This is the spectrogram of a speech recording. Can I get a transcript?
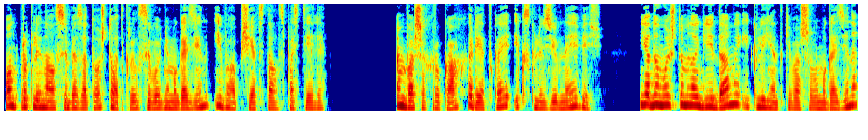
он проклинал себя за то, что открыл сегодня магазин и вообще встал с постели. В ваших руках редкая эксклюзивная вещь. Я думаю, что многие дамы и клиентки вашего магазина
